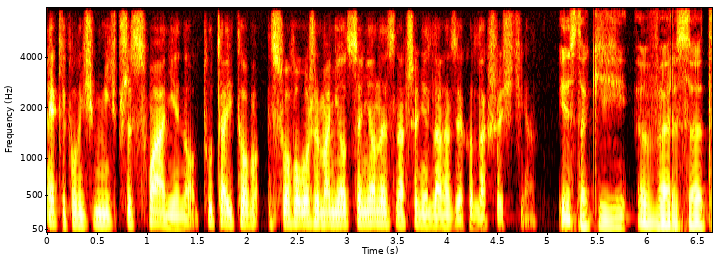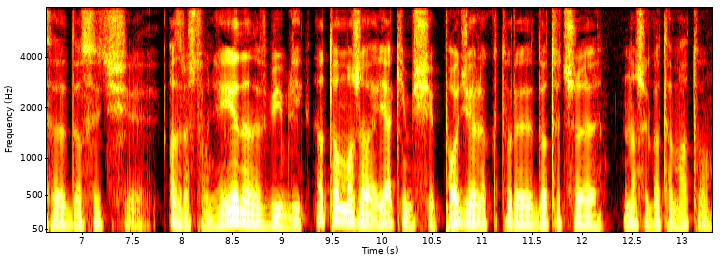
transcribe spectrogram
jakie powinniśmy mieć przesłanie. No tutaj to Słowo Boże ma nieocenione znaczenie dla nas jako dla chrześcijan. Jest taki werset dosyć, a zresztą nie jeden w Biblii, no to może jakimś się podziel, który dotyczy naszego tematu?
